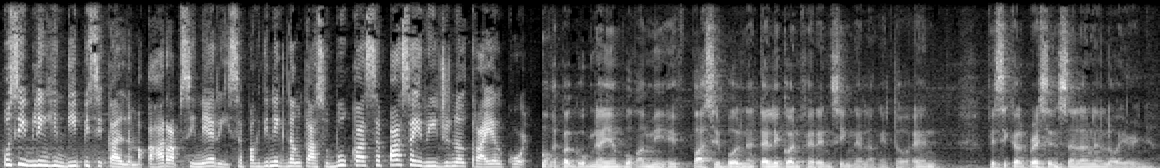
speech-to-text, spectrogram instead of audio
Posibleng hindi pisikal na makaharap si Neri sa pagdinig ng kaso bukas sa Pasay Regional Trial Court. Makipag-ugnayan po kami if possible na teleconferencing na lang ito and physical presence na lang ng lawyer niya.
